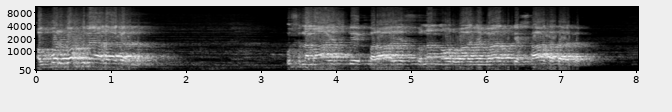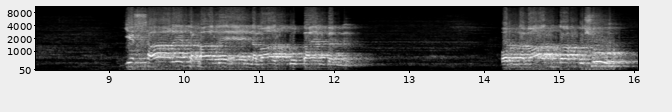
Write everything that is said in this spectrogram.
اول وقت میں ادا کرنا اس نماز کے فرائض سنن اور واجبات کے ساتھ ادا کرنا یہ سارے تقاضے ہیں نماز کو قائم کرنے۔ اور نماز کا خوشبو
